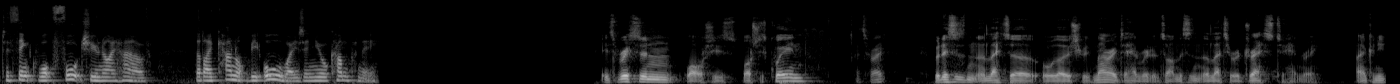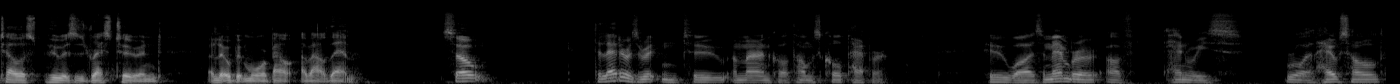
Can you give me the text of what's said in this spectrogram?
to think what fortune I have, that I cannot be always in your company. It's written while she's while she's queen. That's right. But this isn't a letter, although she was married to Henry at the time. This isn't a letter addressed to Henry. And can you tell us who it's addressed to and a little bit more about about them? So, the letter is written to a man called Thomas Culpeper, who was a member of Henry's royal household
